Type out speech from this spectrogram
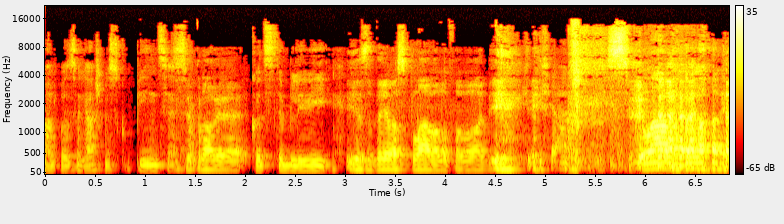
ali pa za kakšne skupince, Se pravi, je, kot ste bili vi. je zadeva splavala po vodi. Ja, splavala.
